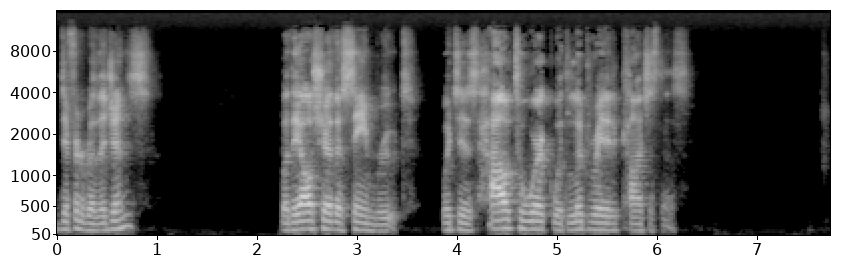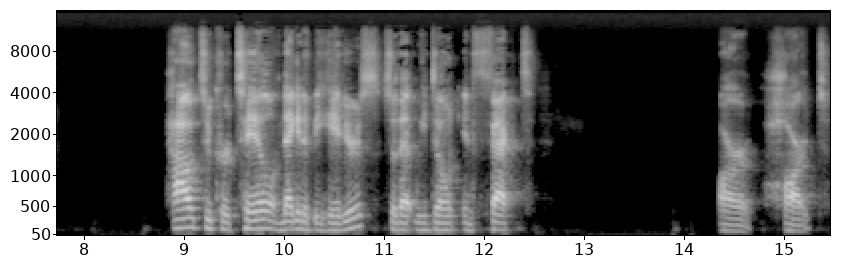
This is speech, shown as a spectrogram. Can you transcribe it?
different religions, but they all share the same root which is how to work with liberated consciousness. How to curtail negative behaviors so that we don't infect our heart,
